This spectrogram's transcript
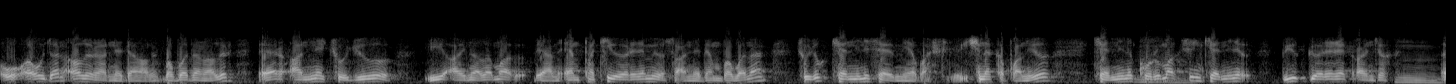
o oydan alır anneden alır, babadan alır. Eğer anne çocuğu iyi aynalama yani empati öğrenemiyorsa anneden babana çocuk kendini sevmeye başlıyor. İçine kapanıyor. Kendini korumak için kendini büyük görerek ancak e,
